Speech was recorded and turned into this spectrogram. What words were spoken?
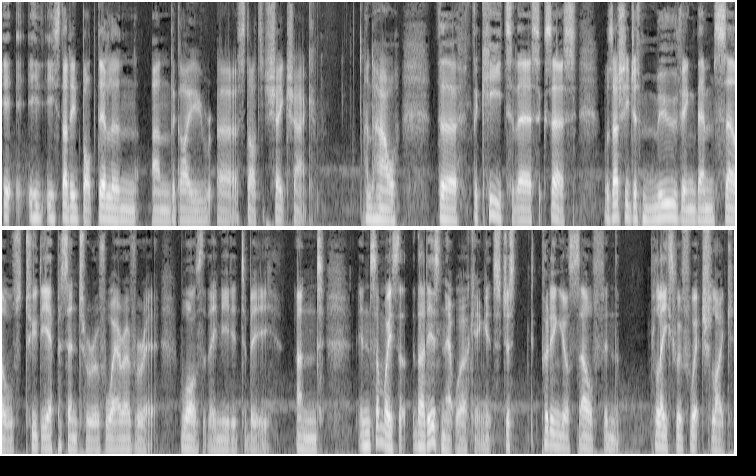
he he studied Bob Dylan and the guy who uh, started Shake Shack, and how the the key to their success was actually just moving themselves to the epicenter of wherever it was that they needed to be, and in some ways that that is networking. It's just putting yourself in the place with which like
